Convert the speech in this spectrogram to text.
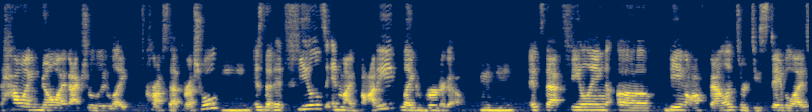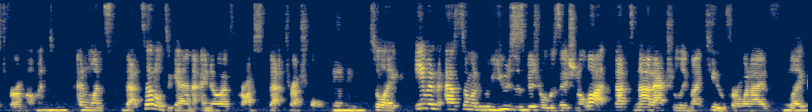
how I know I've actually like crossed that threshold Mhm. is that it feels in my body like vertigo. Mhm. It's that feeling of being off balance or destabilized for a moment. And once that settles again, I know I've crossed that threshold. Mhm. So, like, even as someone who uses visualization a lot, that's not actually my cue for when I've like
